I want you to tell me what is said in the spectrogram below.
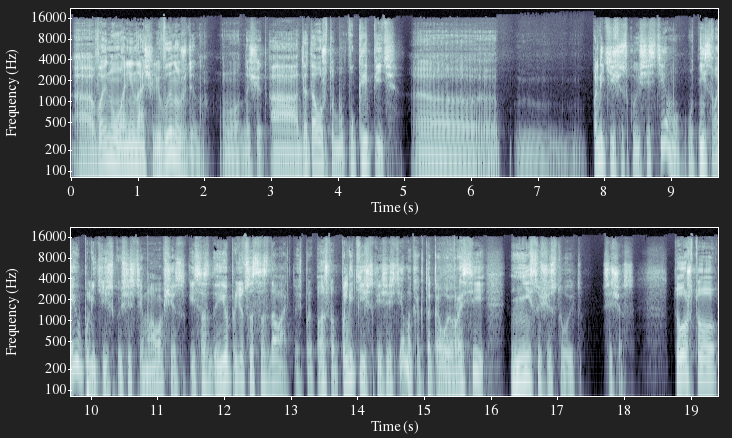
А войну они начали вынужденно. Вот, значит, а для того, чтобы укрепить э, политическую систему, вот не свою политическую систему, а вообще и созда, ее придется создавать. То есть, потому что политической системы как таковой в России не существует сейчас. То, что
